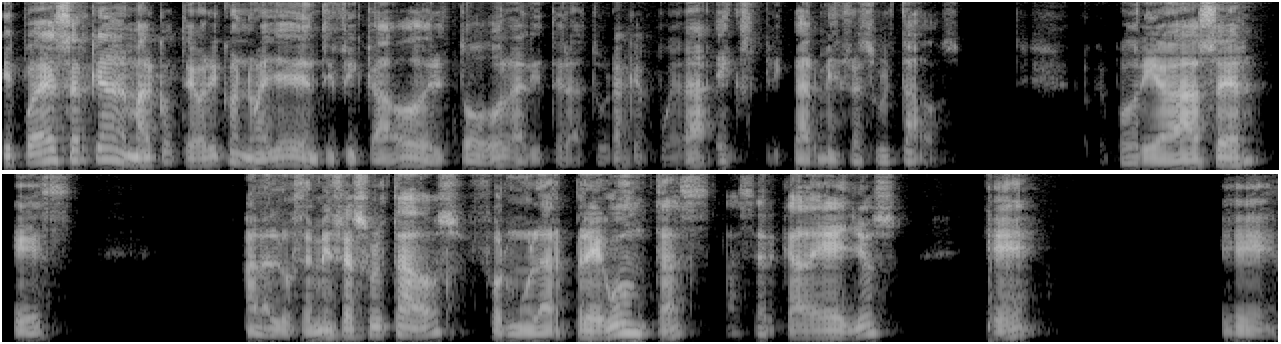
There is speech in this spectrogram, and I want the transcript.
Y puede ser que en el marco teórico no haya identificado del todo la literatura que pueda explicar mis resultados. Lo que podría hacer es, a la luz de mis resultados, formular preguntas acerca de ellos que, eh,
